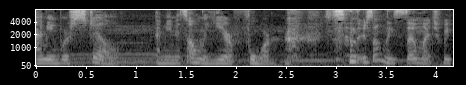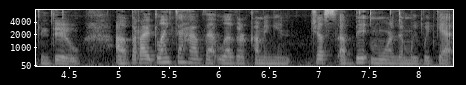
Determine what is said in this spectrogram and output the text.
I mean, we're still, I mean, it's only year four, so there's only so much we can do. Uh, but I'd like to have that leather coming in just a bit more than we would get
